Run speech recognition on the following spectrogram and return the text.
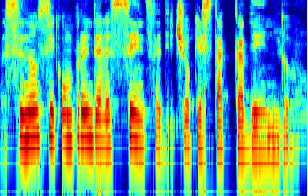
se non si comprende l'essenza di ciò che sta accadendo.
